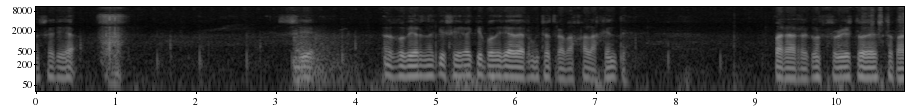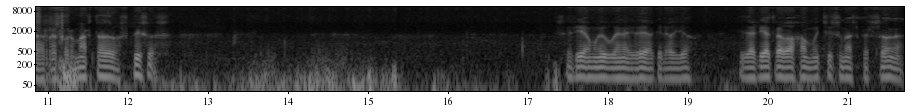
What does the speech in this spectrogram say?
No sería si el gobierno quisiera que podría dar mucho trabajo a la gente para reconstruir todo esto, para reformar todos los pisos. Sería muy buena idea, creo yo, y daría trabajo a muchísimas personas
